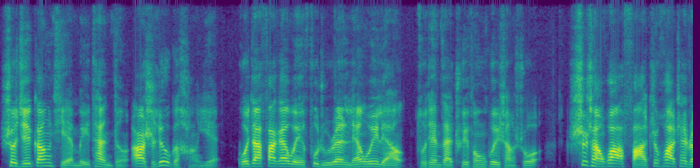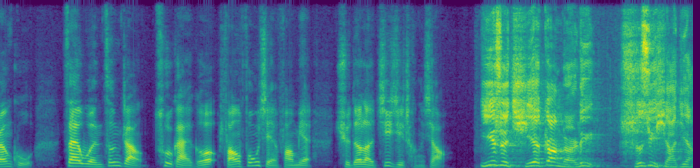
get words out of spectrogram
涉及钢铁、煤炭等二十六个行业。国家发改委副主任梁维良昨天在吹风会上说。市场化、法治化债转股在稳增长、促改革、防风险方面取得了积极成效。一是企业杠杆率持续下降，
